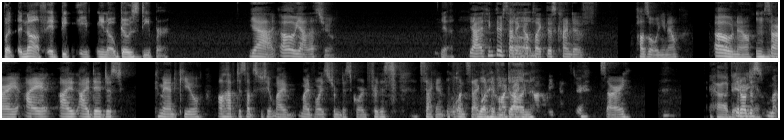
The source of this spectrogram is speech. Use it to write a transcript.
but enough, it be it, you know goes deeper. Yeah. Oh, yeah, that's true. Yeah. Yeah, I think they're setting up Um, like this kind of puzzle, you know. Oh no, Mhm. sorry. I I I did just command Q. I'll have to substitute my my voice from Discord for this second. One sec. what have you I'll try to done? get on Wecaster. Sorry. How dare It'll just my,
